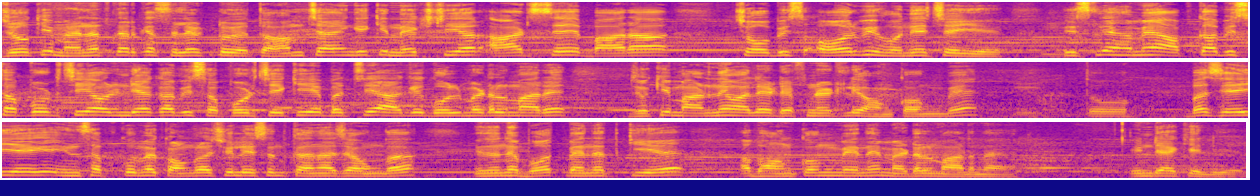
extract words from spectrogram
जो कि मेहनत करके सिलेक्ट हुए तो हम चाहेंगे कि नेक्स्ट ईयर आठ से बारह चौबीस और भी होने चाहिए। इसलिए हमें आपका भी सपोर्ट चाहिए और इंडिया का भी सपोर्ट चाहिए कि ये बच्चे आगे गोल्ड मेडल मारे जो कि मारने वाले डेफिनेटली हांगकांग में। तो बस यही है कि इन सबको मैं कॉन्ग्रेचुलेसन करना चाहूँगा। इन्होंने बहुत मेहनत की है अब हांगकांग में इन्हें मेडल मारना है इंडिया के लिए।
